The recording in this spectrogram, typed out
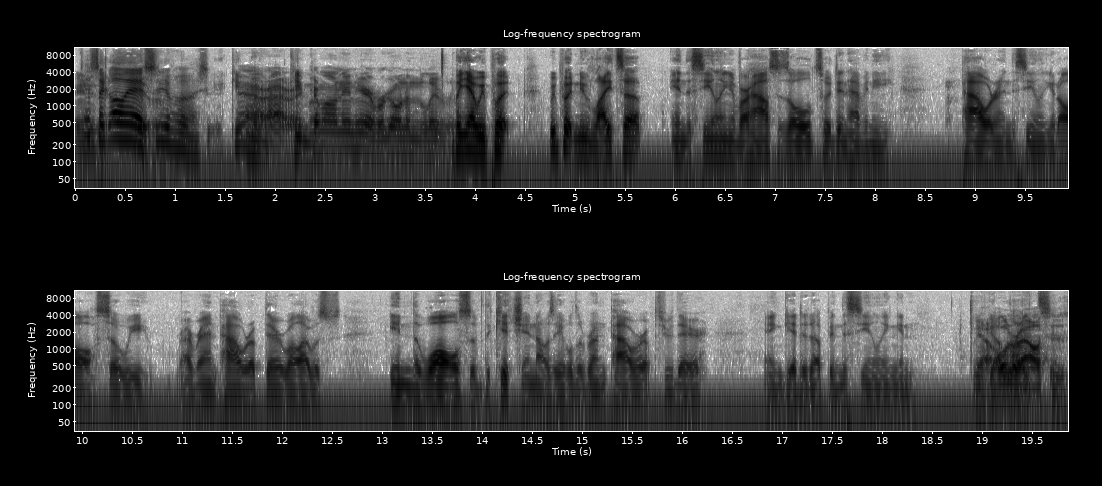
into It's like, oh yeah, see, uh, keep Yeah, moving, right, all right, keep moving. Come on in here. We're going in the living room. But yeah, we put we put new lights up in the ceiling of our house is old, so it didn't have any power in the ceiling at all. So we I ran power up there while I was in the walls of the kitchen. I was able to run power up through there and get it up in the ceiling and yeah, older houses.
